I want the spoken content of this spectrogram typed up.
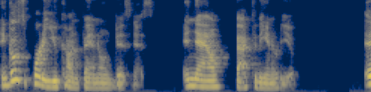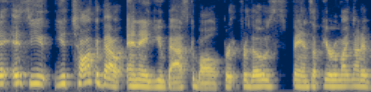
and go support a UConn fan owned business. And now back to the interview. As you you talk about NAU basketball for for those fans up here who might not have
